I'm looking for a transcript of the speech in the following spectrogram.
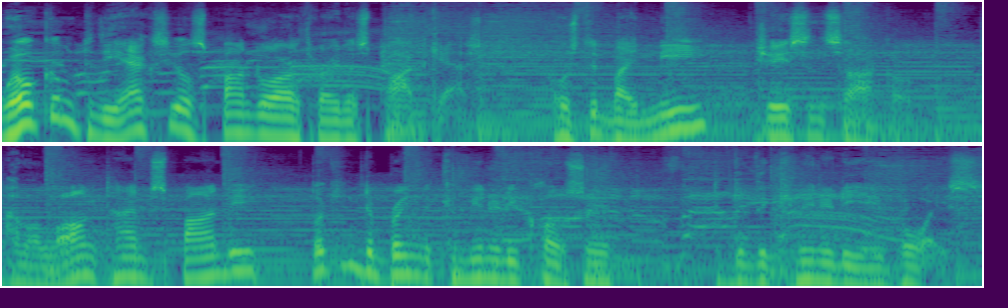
Welcome to the Axial Spondyloarthritis Podcast, hosted by me, Jason Sacco. I'm a longtime spondy looking to bring the community closer to give the community a voice.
